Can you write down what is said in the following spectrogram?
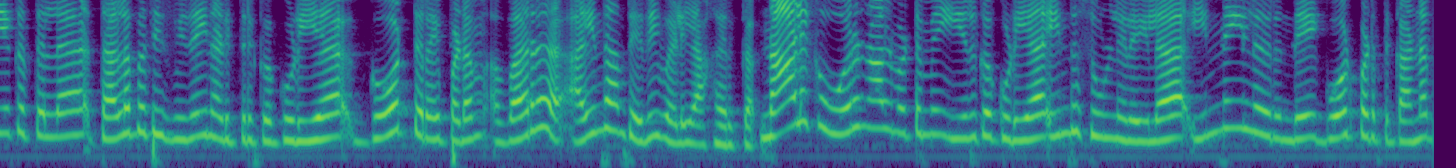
இயக்கத்துல தளபதி விஜய் நடித்திருக்கக்கூடிய கோட் திரைப்படம் வர ஐந்தாம் தேதி வெளியாக இருக்கு. நாளைக்கு ஒரு நாள் மட்டுமே இருக்கக்கூடிய இந்த சூழ்நிலையில இன்னையில இருந்தே கோட் படத்துக்கான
